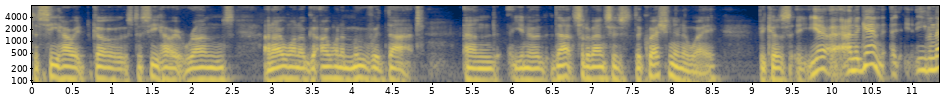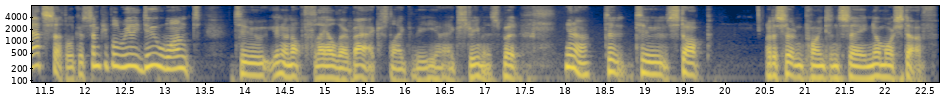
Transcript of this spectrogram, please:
to see how it goes, to see how it runs, and I want to go, I want to move with that. And you know that sort of answers the question in a way because you know and again even that's subtle because some people really do want to you know not flail their backs like the uh, extremists but you know to to stop at a certain point and say no more stuff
